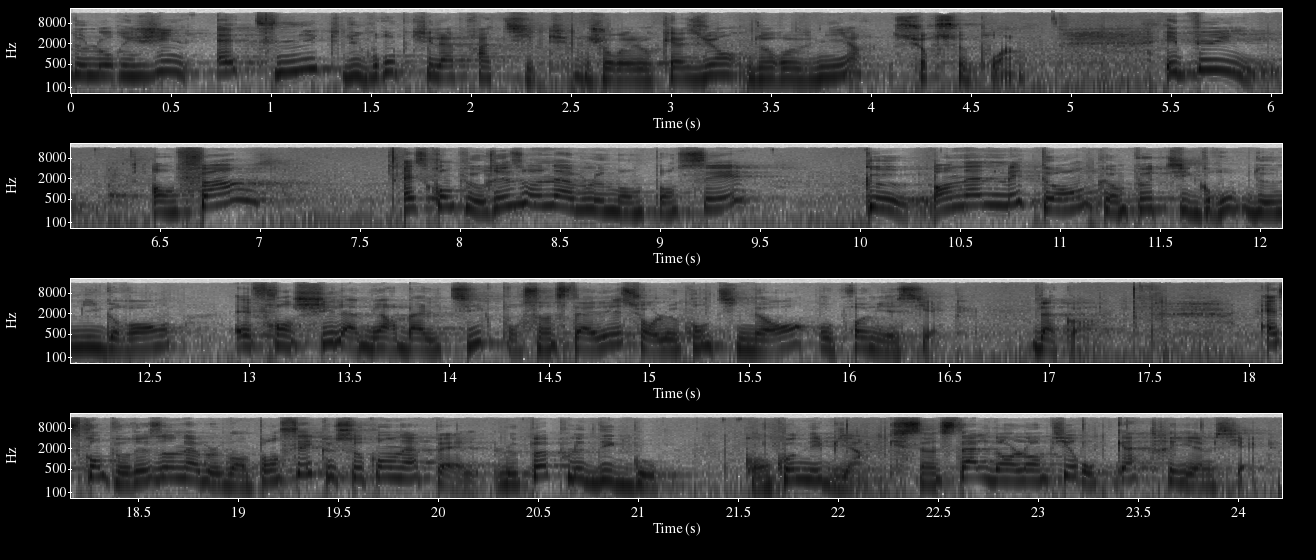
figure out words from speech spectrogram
de l'origine ethnique du groupe qui la pratique. J'aurai l'occasion de revenir sur ce point. Et puis, enfin, est-ce qu'on peut raisonnablement penser que, en admettant qu'un petit groupe de migrants ait franchi la mer Baltique pour s'installer sur le continent au 1er siècle? D'accord. Est-ce qu'on peut raisonnablement penser que ce qu'on appelle le peuple des Goths, qu'on connaît bien, qui s'installe dans l'Empire au IVe siècle,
